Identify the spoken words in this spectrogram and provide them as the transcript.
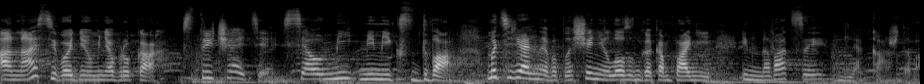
она сегодня у меня в руках. Встречайте Xiaomi Mi Mix 2, материальное воплощение лозунга компании «Инновации для каждого».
